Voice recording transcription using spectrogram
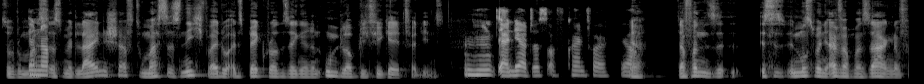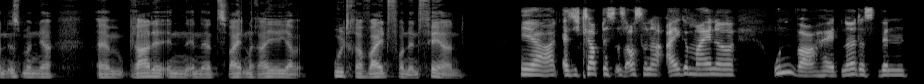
So, du machst genau. das mit Leidenschaft, du machst es nicht, weil du als Background-Sängerin unglaublich viel Geld verdienst. Mhm. Ja, ja, das auf keinen Fall. Ja. ja. Davon ist es, muss man ja einfach mal sagen, davon ist man ja ähm, gerade in, in der zweiten Reihe ja ultra weit von entfernt. Ja, also ich glaube, das ist auch so eine allgemeine Unwahrheit, ne? dass wenn,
